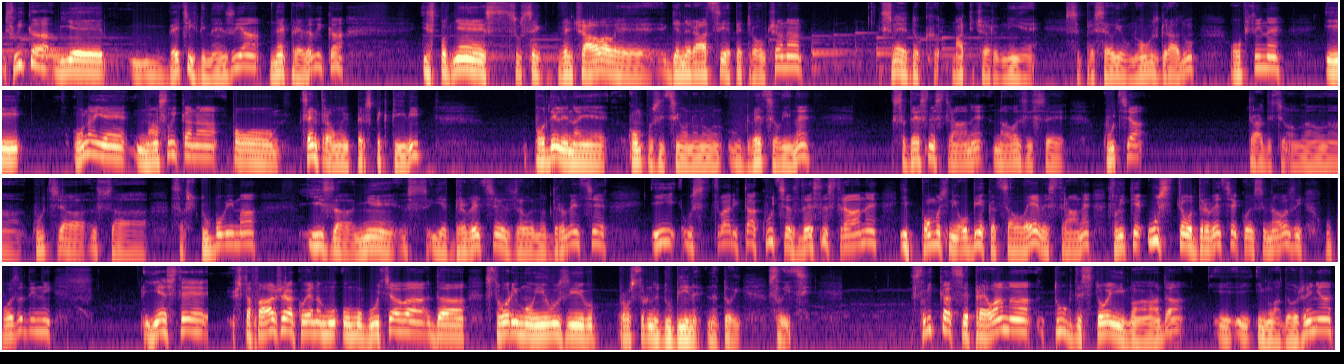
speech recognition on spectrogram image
Slika je većih dimenzija, ne prevelika. Ispod nje su se venčavale generacije Petrovčana, sve dok matičar nije se preselio u novu zgradu opštine i ona je naslikana po centralnoj perspektivi, podeljena je kompoziciono u dve celine. Sa desne strane nalazi se kuća, tradicionalna kuća sa, sa stubovima, iza nje je drveće, zeleno drveće i u stvari ta kuća s desne strane i pomoćni objekat sa leve strane slike uz to drveće koje se nalazi u pozadini jeste štafaža koja nam omogućava da stvorimo iluziju prostorne dubine na toj slici. Slika se prelama tu gde stoji mlada i, i, i mladoženja.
